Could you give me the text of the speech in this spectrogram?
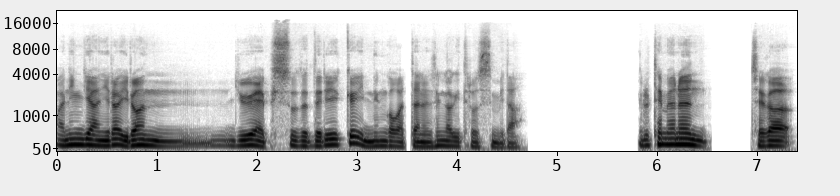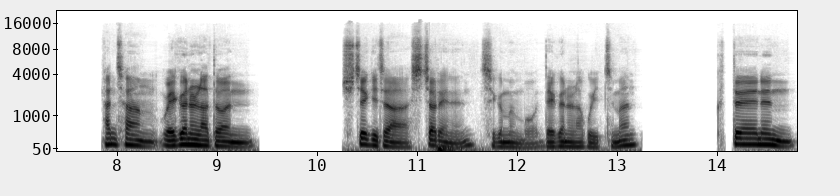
아닌 게 아니라 이런 유의 에피소드들이 꽤 있는 것 같다는 생각이 들었습니다. 이를테면은 제가 한창 외근을 하던 취재 기자 시절에는 지금은 뭐 내근을 하고 있지만 그때는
